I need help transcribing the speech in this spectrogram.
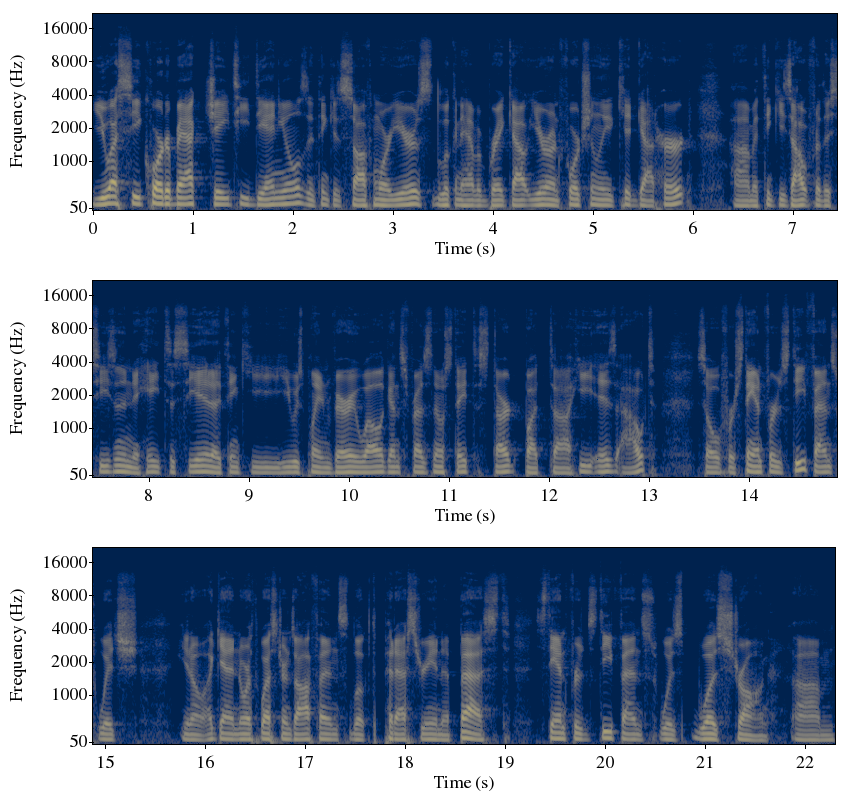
USC quarterback JT Daniels, I think his sophomore year is looking to have a breakout year. Unfortunately, the kid got hurt. Um, I think he's out for the season. I hate to see it. I think he he was playing very well against Fresno State to start, but uh, he is out. So for Stanford's defense, which you know, again, Northwestern's offense looked pedestrian at best. Stanford's defense was was strong. Um,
